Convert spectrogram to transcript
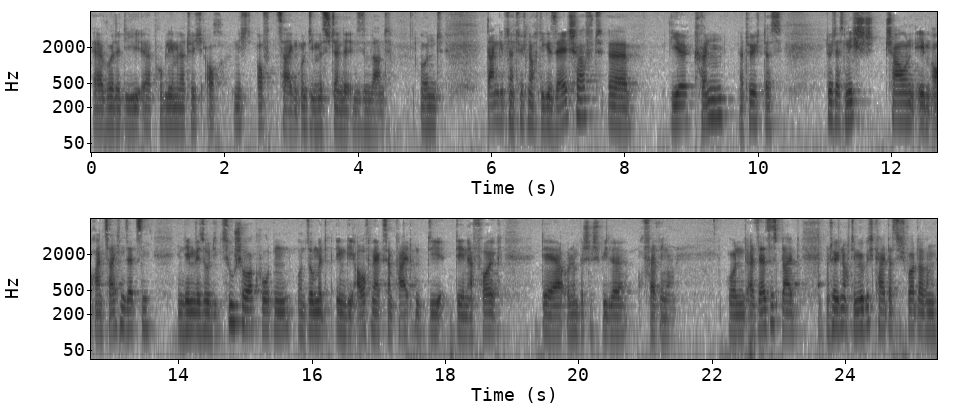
äh, würde die äh, Probleme natürlich auch nicht aufzeigen und die Missstände in diesem Land. Und dann gibt es natürlich noch die Gesellschaft. Äh, wir können natürlich das, durch das Nichtschauen eben auch ein Zeichen setzen, indem wir so die Zuschauerquoten und somit eben die Aufmerksamkeit und die, den Erfolg der Olympischen Spiele auch verringern. Und als letztes bleibt natürlich noch die Möglichkeit, dass die Sportlerinnen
